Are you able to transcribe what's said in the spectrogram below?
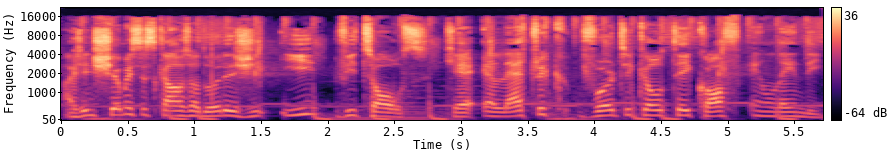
A gente chama esses carros voadores de eVTOLs, que é Electric Vertical Takeoff and Landing,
